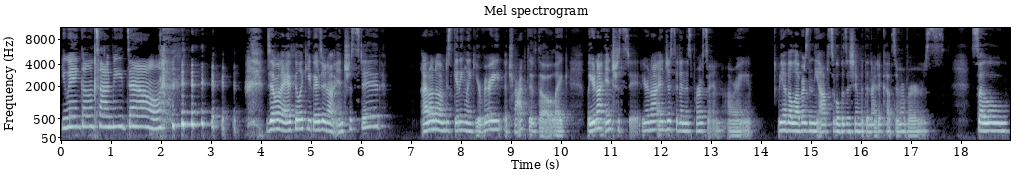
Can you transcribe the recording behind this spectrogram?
You ain't gonna tie me down. Gemini, I feel like you guys are not interested. I don't know. I'm just getting like, you're very attractive though. Like, but you're not interested. You're not interested in this person. All right. We have the lovers in the obstacle position with the Knight of Cups in reverse. So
